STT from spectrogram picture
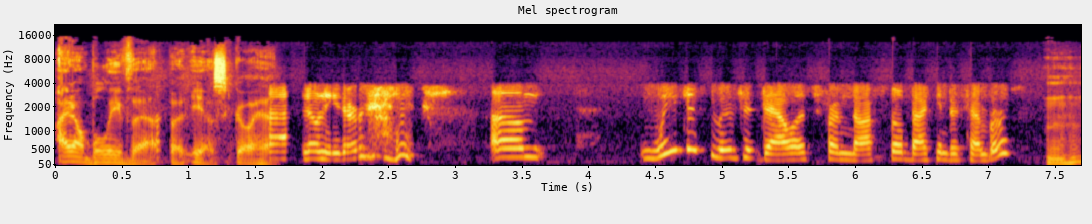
I don't believe that, but yes, go ahead. I don't either. um, we just moved to Dallas from Knoxville back in December, hmm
